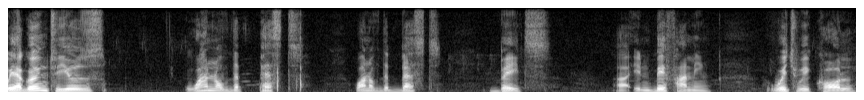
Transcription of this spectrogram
we are going to use one of the best, one of the best baits uh, in bee farming, which we call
